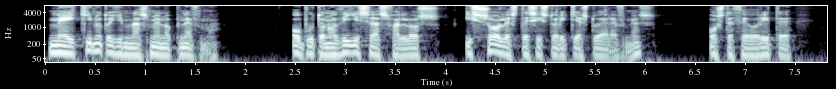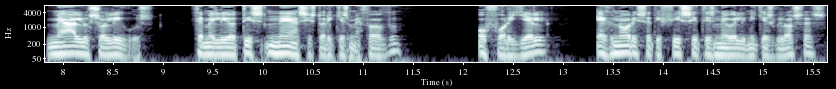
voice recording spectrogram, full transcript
Με εκείνο το γυμνασμένο πνεύμα, όπου τον οδήγησε ασφαλώς εις όλες τις ιστορικές του έρευνες, ώστε θεωρείται με άλλους ολίγους θεμελιωτής νέας ιστορικής μεθόδου, ο Φοριέλ εγνώρισε τη φύση της νεοελληνικής γλώσσας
